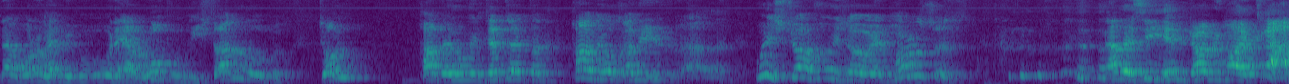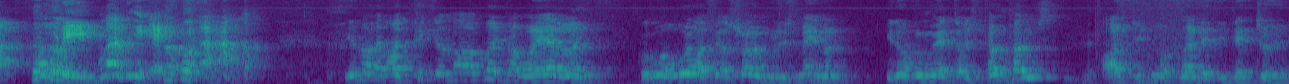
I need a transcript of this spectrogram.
Now, what I'm happy with, our group when we started, with John, how they all went that day, but how they all come in, uh, where's John? Oh, he's over at Morris's. now they see him driving my car. Holy bloody. You know, and I picked him up, made my way out of there. But well, when I felt sorry with his man, and you know, when we had those popos, I did not know they did that to him.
